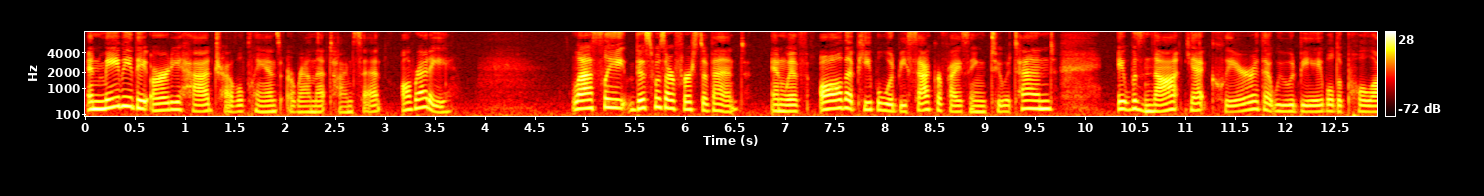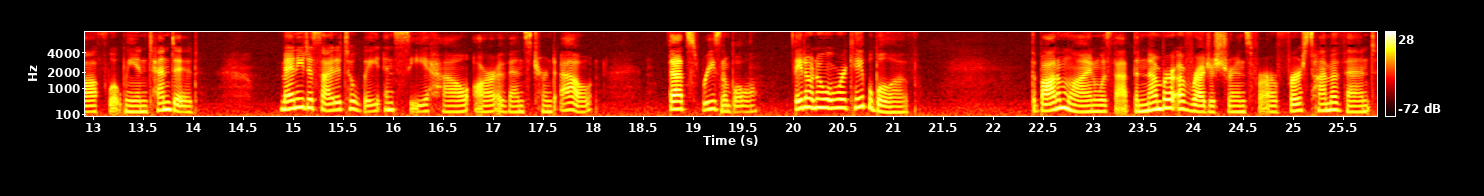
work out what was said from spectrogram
and maybe they already had travel plans around that time set already. Lastly, this was our first event, and with all that people would be sacrificing to attend, it was not yet clear that we would be able to pull off what we intended. Many decided to wait and see how our events turned out. That's reasonable. They don't know what we're capable of. The bottom line was that the number of registrants for our first time event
